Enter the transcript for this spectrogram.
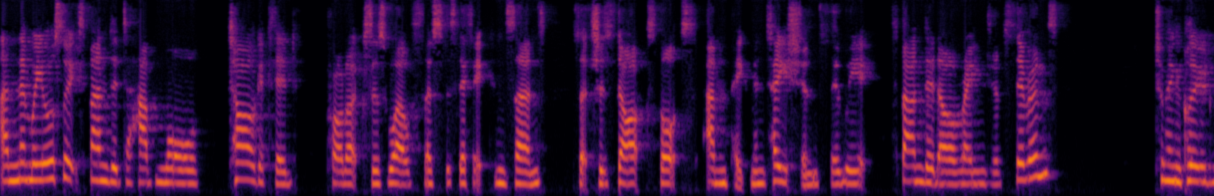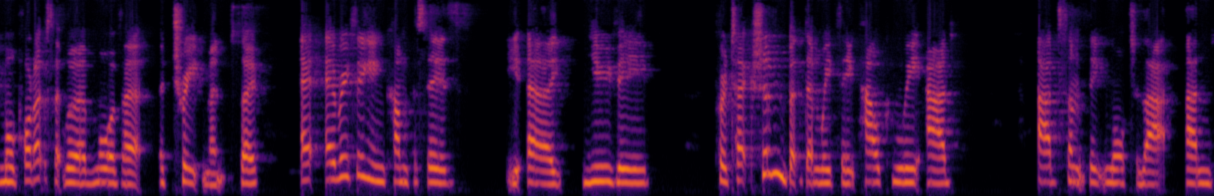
And then we also expanded to have more targeted products as well for specific concerns such as dark spots and pigmentation. So we expanded our range of serums to include more products that were more of a, a treatment. So everything encompasses uh, UV protection, but then we think, how can we add add something more to that? And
